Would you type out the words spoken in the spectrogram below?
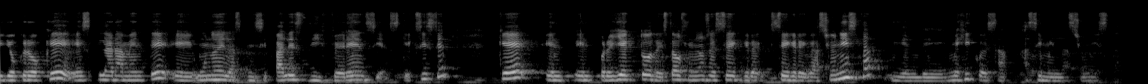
y yo creo que es claramente eh, una de las principales diferencias que existen que el, proyecto de Estados Unidos es segregacionista y el de México es asimilacionista.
